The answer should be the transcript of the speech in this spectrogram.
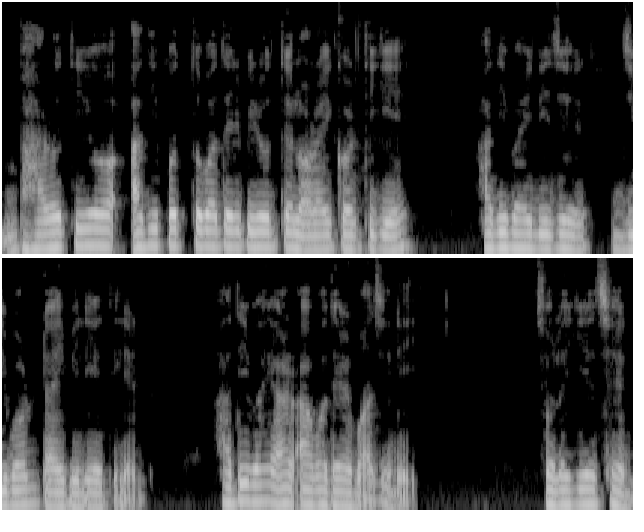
ভারতীয় আধিপত্যবাদের বিরুদ্ধে লড়াই করতে গিয়ে হাদি ভাই নিজের জীবনটাই বিলিয়ে দিলেন। হাদি ভাই আর আমাদের মাঝে নেই। চলে গিয়েছেন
